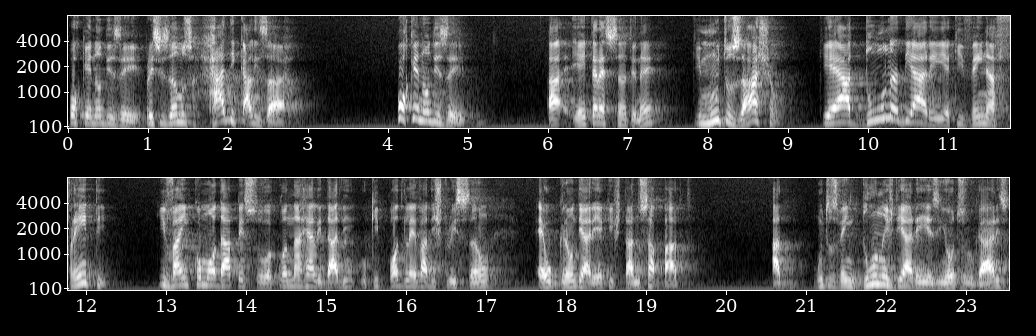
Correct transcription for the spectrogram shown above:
por que não dizer, precisamos radicalizar? Por que não dizer? Ah, é interessante, né? Que muitos acham que é a duna de areia que vem na frente que vai incomodar a pessoa, quando na realidade o que pode levar à destruição é o grão de areia que está no sapato. A, Muitos veem dunas de areias em outros lugares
